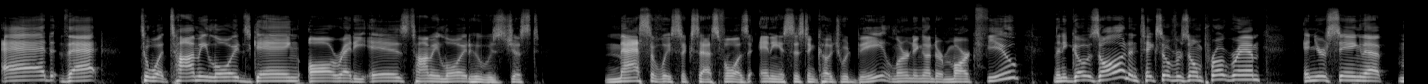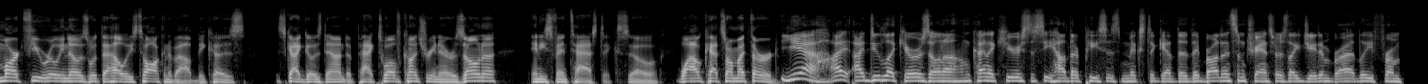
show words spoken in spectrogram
add that to what Tommy Lloyd's gang already is. Tommy Lloyd, who was just massively successful as any assistant coach would be, learning under Mark Few. Then he goes on and takes over his own program, and you're seeing that Mark Few really knows what the hell he's talking about because this guy goes down to Pac 12 country in Arizona, and he's fantastic. So Wildcats are my third. Yeah, I, I do like Arizona. I'm kind of curious to see how their pieces mix together. They brought in some transfers like Jaden Bradley from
